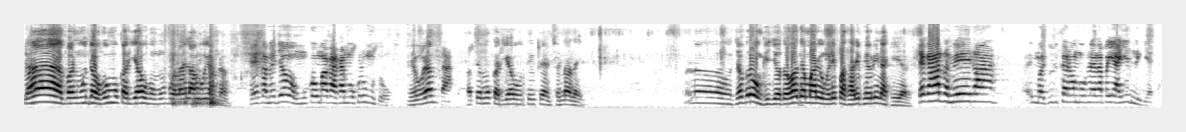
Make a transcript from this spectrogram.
ના પણ હું જઉં હું કરી આવું હું બોલાવી લાવું એમને. એ તમે જો હું કહું મારા કાકા મોકલું હું તો. એવું એમ? હા. હા હું કરી આવું તું ટેન્શન ના લઈ પણ જબરો ઊંઘી ગયો તો હવે મારી ઊંઘની પથારી ફેરવી નાખી યાર. તે કા તમે મજૂરી કરવા મોકલેલા પછી આવી જ નહીં ગયા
